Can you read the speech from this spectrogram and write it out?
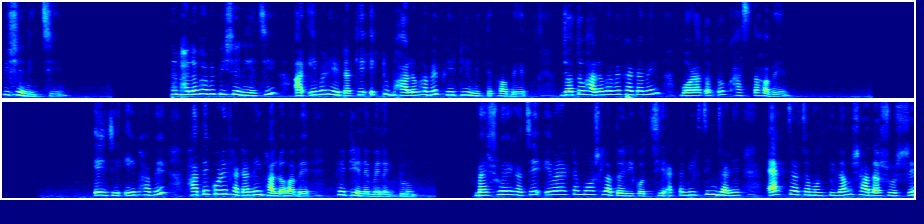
পিষে নিচ্ছি। ভালোভাবে পিষে নিয়েছি আর এবারে এটাকে একটু ভালোভাবে ফেটিয়ে নিতে হবে। যত ভালোভাবে ফেটাবেন, বড়া তত খাস্তা হবে। এই যে, এইভাবে হাতে করে ফেটালেই ভালো হবে। ফেটিয়ে নেবেন একটু। ব্যাস, হয়ে গেছে। এবার একটা মশলা তৈরি করছি। একটা মিক্সিং জারে এক চা চামচ দিলাম সাদা সর্ষে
